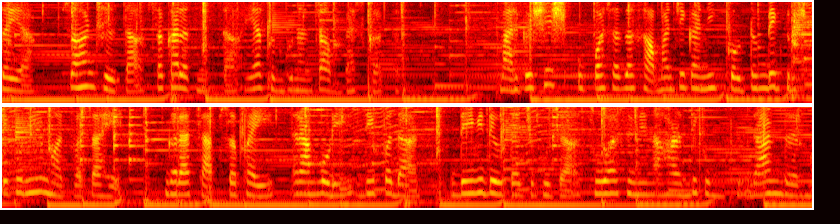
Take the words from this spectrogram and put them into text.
दया सहनशीलता सकारात्मकता या सद्गुणांचा अभ्यास करतात. मार्गशीर्ष उपवासाचा सामाजिक आणि कौटुंबिक दृष्टिकोनही महत्त्वाचा आहे. घरात साफसफाई रांगोळी दीपदान देवी देवताची पूजा सुवासिनींना हळदी कुंकू दान धर्म.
